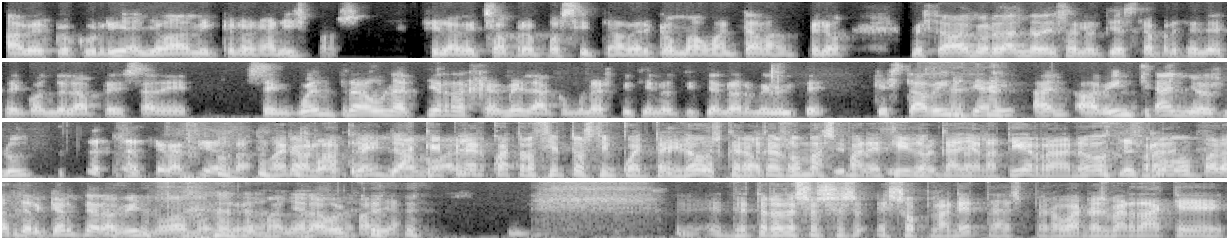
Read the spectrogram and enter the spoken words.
a ver qué ocurría. Llevaba microorganismos si lo han hecho a propósito, a ver cómo aguantaban. Pero me estaba acordando de esas noticias que aparecen de vez en cuando en la prensa de se encuentra una tierra gemela, como una especie de noticia enorme, y lo dice, que está a 20, a 20 años luz de la Tierra. Bueno, la, Kepler 452, creo que es lo más parecido que haya a la Tierra, ¿no? Es como para acercarte ahora mismo, vamos, eh, mañana voy para allá. Dentro de esos exoplanetas, pero bueno, es verdad que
